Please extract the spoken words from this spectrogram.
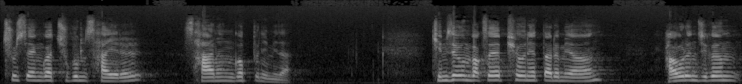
출생과 죽음 사이를 사는 것 뿐입니다. 김세훈 박사의 표현에 따르면 바울은 지금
